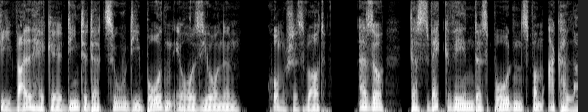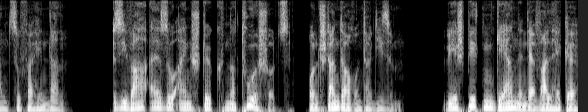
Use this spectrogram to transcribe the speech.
Die Wallhecke diente dazu, die Bodenerosionen, komisches Wort, also das Wegwehen des Bodens vom Ackerland zu verhindern. Sie war also ein Stück Naturschutz und stand auch unter diesem. Wir spielten gern in der Wallhecke,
